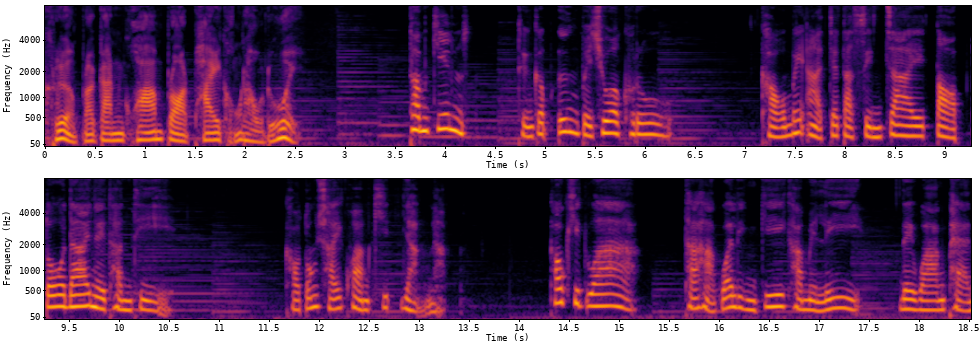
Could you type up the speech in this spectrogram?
เครื่องประกันความปลอดภัยของเราด้วยทอมกินถึงกับอึ้งไปชั่วครู่ เขาไม่อาจจะตัดสินใจตอบโต้ได้ในทันที เขาต้องใช้ความคิดอย่างหนัก เขาคิดว่า ถ้าหากว่าลิงกี้คาเมลี่ได้วางแผน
